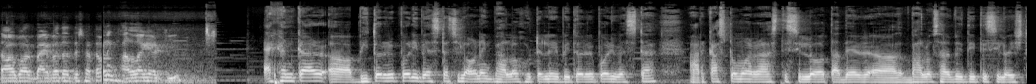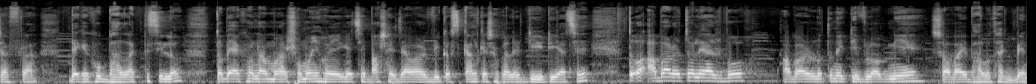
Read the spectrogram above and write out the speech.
তাও আবার বাইবাদারদের সাথে অনেক ভালো লাগে আর কি। এখানকার ভিতরের পরিবেশটা ছিল অনেক ভালো, হোটেলের ভিতরের পরিবেশটা। আর কাস্টমাররা আসতেছিল, তাদের ভালো সার্ভিস দিতেছিল স্টাফরা দেখে খুব ভালো লাগতেছিল। তবে এখন আমার সময় হয়ে গেছে বাসায় যাওয়ার বিকজ কালকে সকালে ডিউটি আছে। তো আবারও চলে আসব আবার নতুন একটি ব্লগ নিয়ে। সবাই ভালো থাকবেন।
